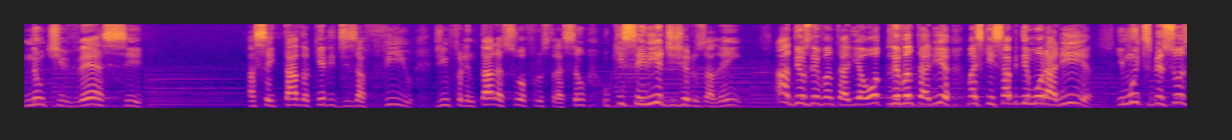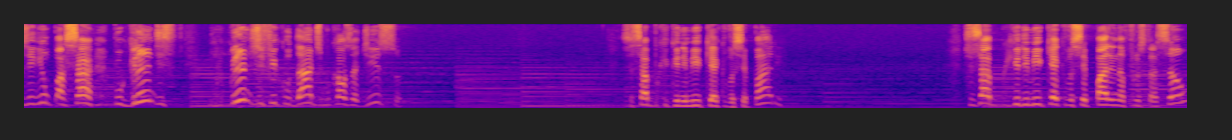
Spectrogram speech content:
não tivesse aceitado aquele desafio de enfrentar a sua frustração, o que seria de Jerusalém? Ah, Deus levantaria outro, levantaria, mas quem sabe demoraria. E muitas pessoas iriam passar por grandes, grandes dificuldades por causa disso. Você sabe por que o inimigo quer que você pare? Você sabe por que o inimigo quer que você pare na frustração?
